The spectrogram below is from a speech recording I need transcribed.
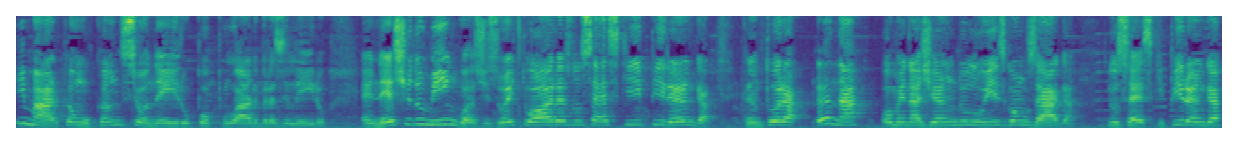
e marcam o cancioneiro popular brasileiro. É neste domingo, às 18 horas, no Sesc Ipiranga, cantora Ana homenageando Luiz Gonzaga. No Sesc Ipiranga,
